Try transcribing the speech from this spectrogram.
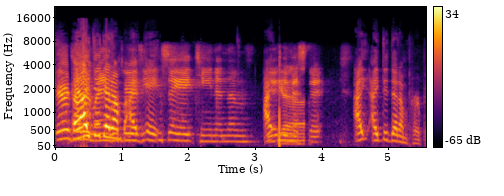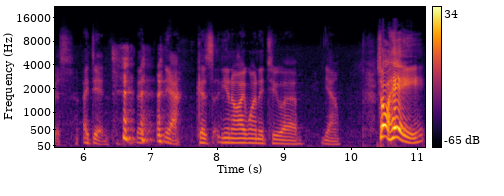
There's And I did that on- languages, I- you can say 18 in them. I- you, you missed it. I, I did that on purpose. I did. That- yeah, because you know I wanted to. Uh, yeah. So hey,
